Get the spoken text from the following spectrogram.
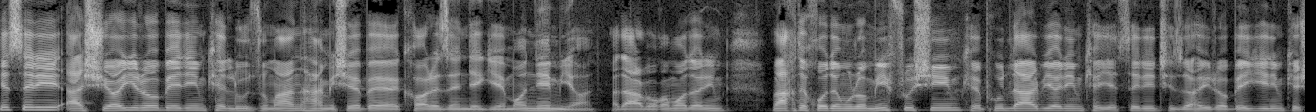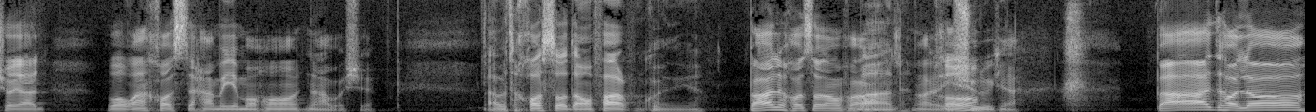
یه سری اشیایی رو بدیم که لزوما همیشه به کار زندگی ما نمیان. و در واقع ما داریم وقت خودمون رو میفروشیم که پول در بیاریم که یه سری چیزهایی رو بگیریم که شاید واقعا خواسته همه ماها نباشه. البته خاص آدم فرق می‌کنه دیگه. بله خواست آدم فهم بله. آره خب. این شروع کرد. بعد حالا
